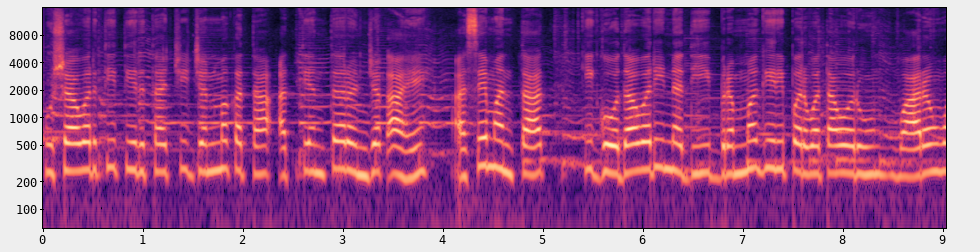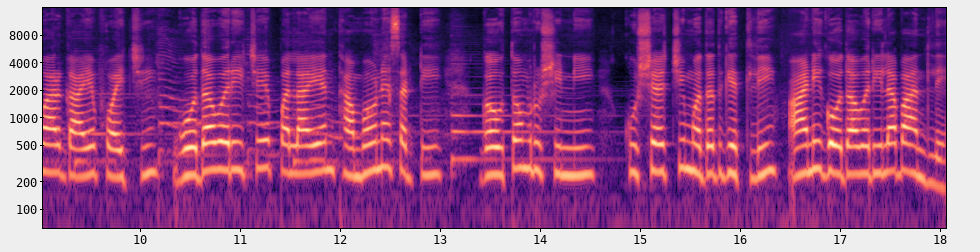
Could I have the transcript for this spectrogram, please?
कुशावर्ती तीर्थाची जन्मकथा अत्यंत रंजक आहे असे म्हणतात की गोदावरी नदी ब्रह्मगिरी पर्वतावरून वारंवार गायब व्हायची. गोदावरीचे पलायन थांबवण्यासाठी गौतम ऋषींनी कुशाची मदत घेतली आणि गोदावरीला बांधले.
